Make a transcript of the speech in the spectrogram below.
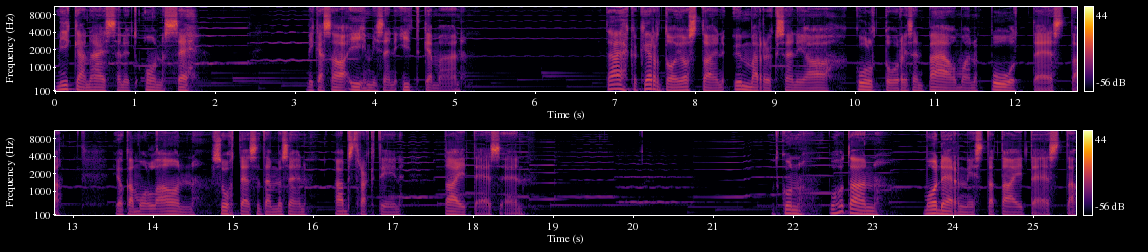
mikä näissä nyt on se, mikä saa ihmisen itkemään. Tämä ehkä kertoo jostain ymmärryksen ja kulttuurisen pääoman puutteesta, joka mulla on suhteessa tämmöiseen abstraktiin taiteeseen. Mutta kun puhutaan modernista taiteesta,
